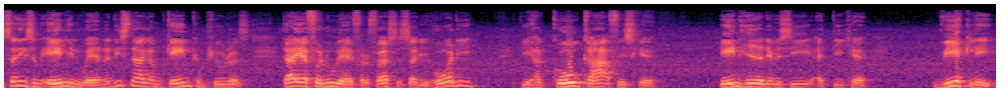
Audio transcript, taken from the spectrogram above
sådan en som Alienware, når de snakker om game computers, der har jeg fundet ud af, for det første, så er de hurtige, de har gode grafiske enheder, det vil sige, at de kan virkelig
